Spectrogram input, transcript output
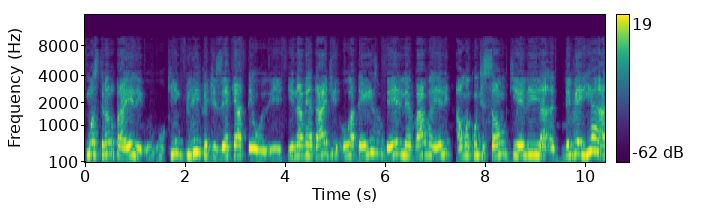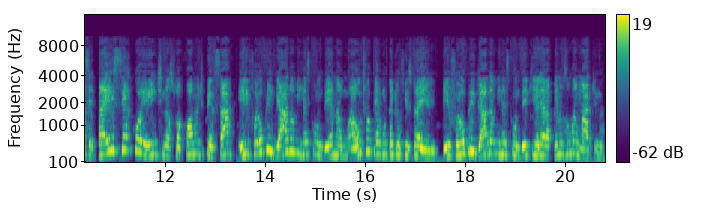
mostrando para ele o, o, que implica dizer que é ateu e, e na verdade o ateísmo dele levava ele a uma condição que ele a, deveria para ele ser coerente na sua forma de pensar, ele foi obrigado a me responder na a última pergunta que eu fiz para ele. Ele foi obrigado a me responder que ele era apenas uma máquina.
